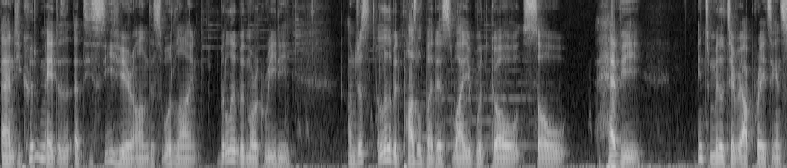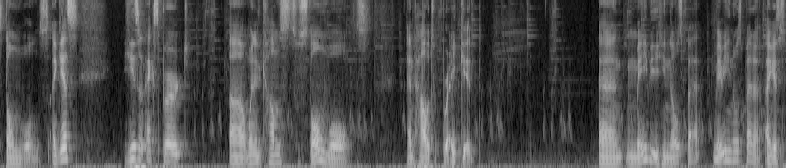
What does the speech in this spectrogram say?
And he could have made a, a TC here on this wood line, but a little bit more greedy. I'm just a little bit puzzled by this, why you would go so heavy into military upgrades against stone walls. I guess he's an expert uh, when it comes to stone walls and how to break it. And maybe he knows better. Maybe he knows better. I guess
